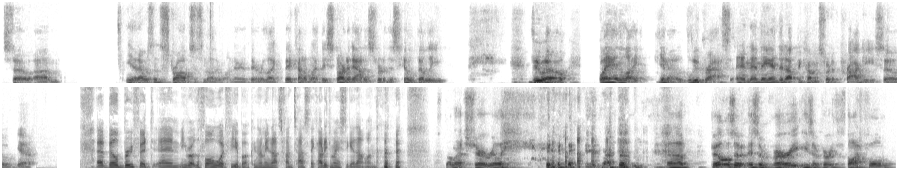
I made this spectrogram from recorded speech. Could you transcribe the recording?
So um, yeah, that was the Strawbs is another one. They they were like they kind of like they started out as sort of this hillbilly duo playing like you know bluegrass, and then they ended up becoming sort of proggy. So yeah. Uh, Bill Bruford, um, he wrote the foreword for your book, and I mean that's fantastic. How did you manage to get that one? Still not sure, really. uh, Bill is a, is a very he's a very thoughtful,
